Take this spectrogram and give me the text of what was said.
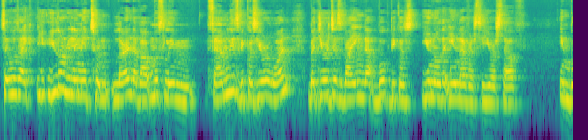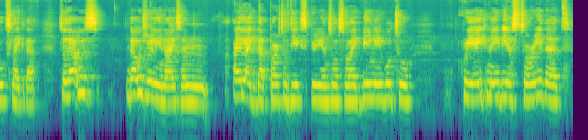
So it was like you, you don't really need to learn about Muslim families because you're one, but you're just buying that book because you know that you never see yourself in books like that. So that was that was really nice and I like that part of the experience also, like being able to create maybe a story that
